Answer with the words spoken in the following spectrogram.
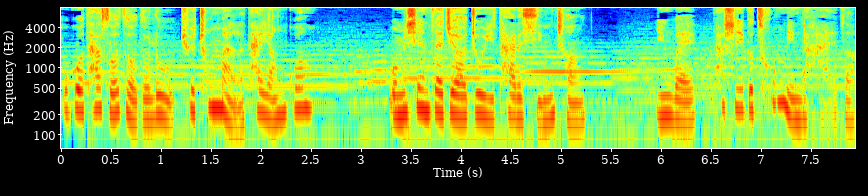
不过他所走的路却充满了太阳光。我们现在就要注意他的行程，因为他是一个聪明的孩子。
